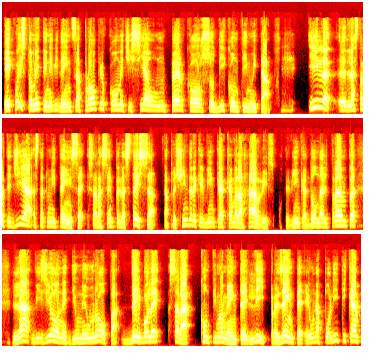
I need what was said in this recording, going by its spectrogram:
e questo mette in evidenza proprio come ci sia un percorso di continuità. Il, eh, la strategia statunitense sarà sempre la stessa, a prescindere che vinca Kamala Harris o che vinca Donald Trump, la visione di un'Europa debole sarà continuamente lì, presente, è una politica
